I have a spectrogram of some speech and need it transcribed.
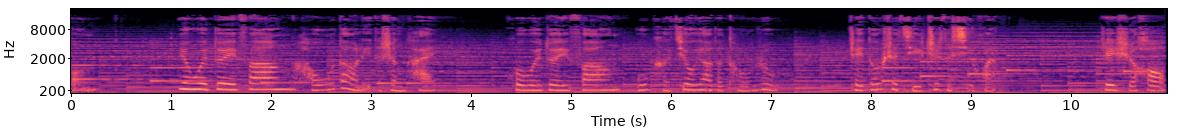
逢，愿为对方毫无道理的盛开，或为对方无可救药的投入，这都是极致的喜欢。这时候，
